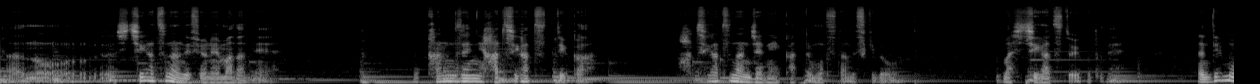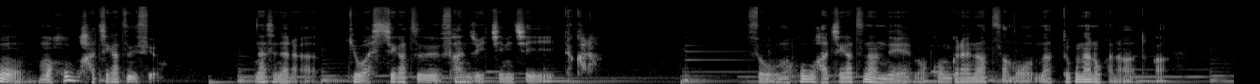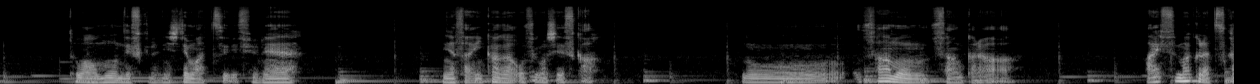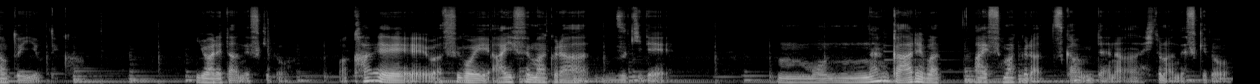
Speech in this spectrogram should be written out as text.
あの7月なんですよねまだね完全に8月っていうか8月なんじゃねえかって思ってたんですけどまあ7月ということで。でももうほぼ8月ですよ。なぜなら今日は7月31日だから。そう、まあ、ほぼ8月なんで、まあ、こんぐらいの暑さも納得なのかなとか、とは思うんですけど、にしても暑いですよね。皆さんいかがお過ごしですか？サーモンさんから、アイス枕使うといいよっていうか、言われたんですけど、まあ彼はすごいアイス枕好きで、うんもうなんかあればアイス枕使うみたいな人なんですけど、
